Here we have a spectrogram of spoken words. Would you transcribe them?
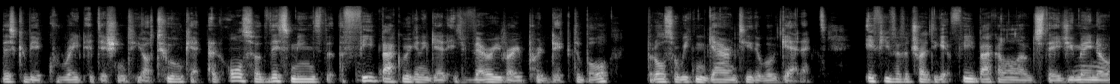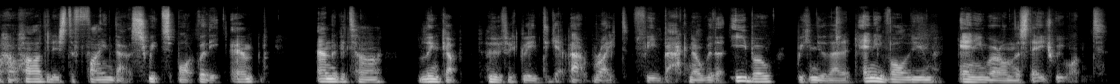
this could be a great addition to your toolkit. And also this means that the feedback we're going to get is very, very predictable, but also we can guarantee that we'll get it. If you've ever tried to get feedback on a loud stage, you may know how hard it is to find that sweet spot where the amp and the guitar link up perfectly to get that right feedback. Now with an EBow, we can do that at any volume, anywhere on the stage we want.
